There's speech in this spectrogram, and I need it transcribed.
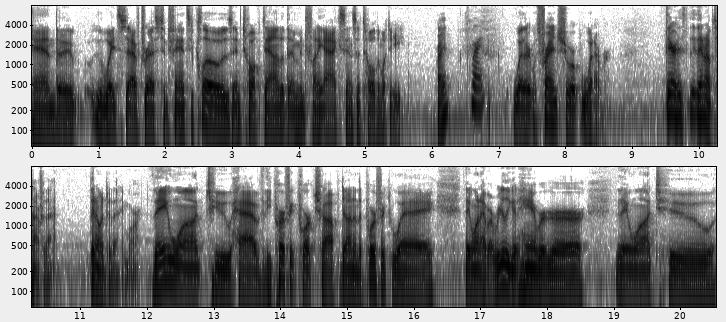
and the, the wait staff dressed in fancy clothes and talked down to them in funny accents and told them what to eat, right? Right. Whether it was French or whatever. They're, they don't have time for that. They don't do that anymore. They want to have the perfect pork chop done in the perfect way. They want to have a really good hamburger. They want to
